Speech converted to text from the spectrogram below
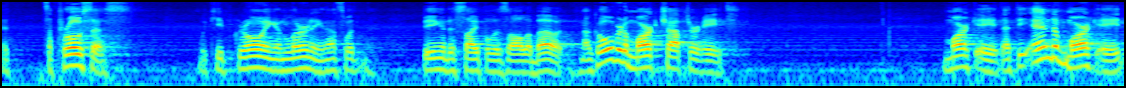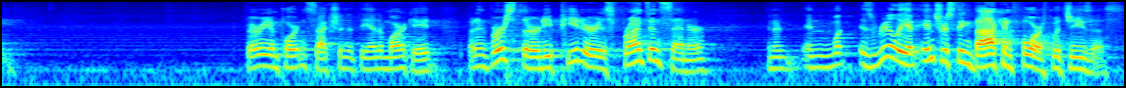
it's a process. We keep growing and learning. That's what being a disciple is all about. Now go over to Mark chapter 8. Mark 8. At the end of Mark 8, very important section at the end of Mark 8, but in verse 30, Peter is front and center in, in what is really an interesting back and forth with Jesus.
